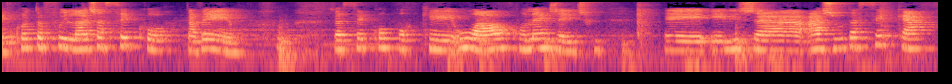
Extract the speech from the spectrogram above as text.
Enquanto eu fui lá, já secou, tá vendo? Já secou porque o álcool, né, gente, é, ele já ajuda a secar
